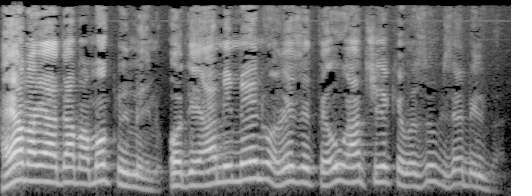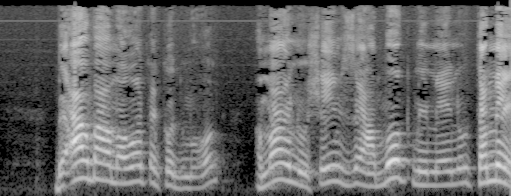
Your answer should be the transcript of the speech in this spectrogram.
היה מראה אדם עמוק ממנו, או דעה ממנו, הרי זה תיאור עד שיהיה כמזוג זה בלבד. בארבע המראות הקודמות אמרנו שאם זה עמוק ממנו, טמא,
